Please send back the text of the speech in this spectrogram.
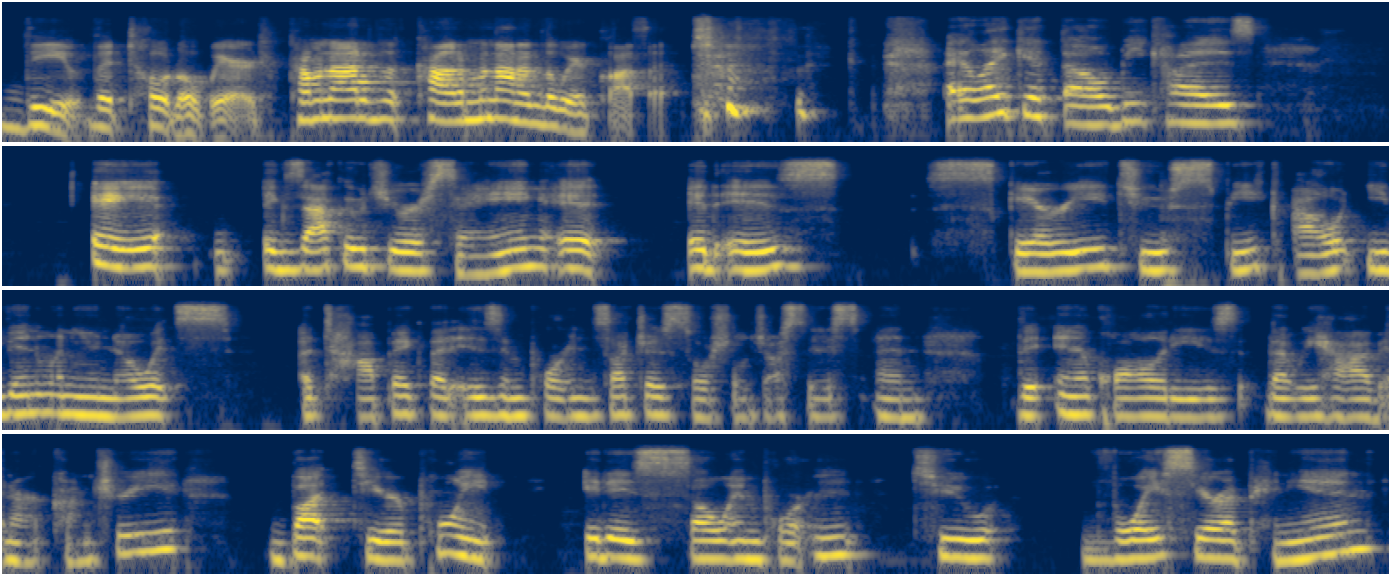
the the total weird. Coming out of the coming out of the weird closet. I like it though because a exactly what you were saying, it it is scary to speak out, even when you know it's a topic that is important, such as social justice and the inequalities that we have in our country. But to your point, it is so important to voice your opinion,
